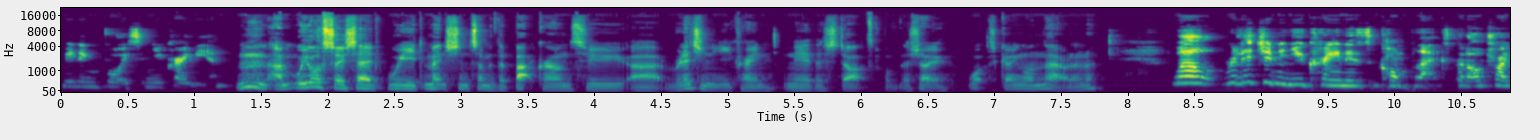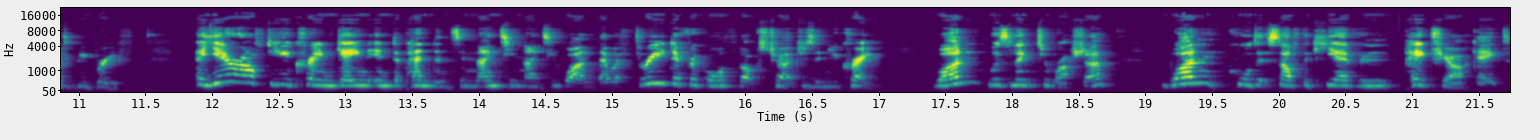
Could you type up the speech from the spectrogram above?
meaning voice in Ukrainian. Mm, um, we also said we'd mentioned some of the background to uh, religion in Ukraine near the start of the show. What's going on there, Eleanor? Well, religion in Ukraine is complex, but I'll try to be brief. A year after Ukraine gained independence in 1991, there were three different Orthodox churches in Ukraine. One was linked to Russia, one called itself the Kievan Patriarchate,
